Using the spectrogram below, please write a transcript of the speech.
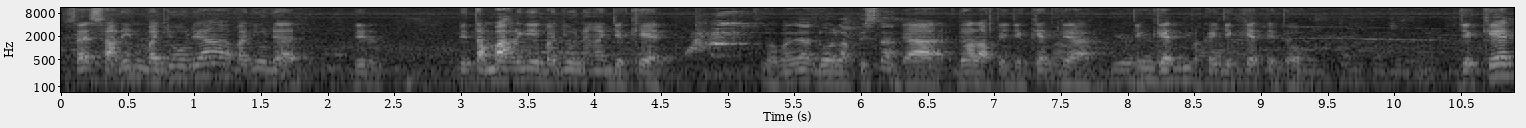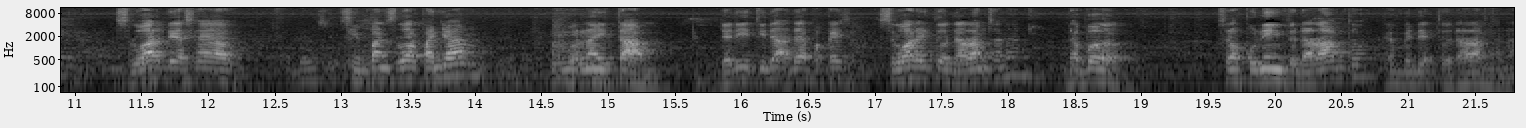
saya salin baju dia baju dia di- ditambah lagi baju dengan jaket. Namanya dua lapis lah. ya dua lapis jaket dia. Jaket pakai jaket itu. Jaket seluar dia saya simpan seluar panjang warna hitam. Jadi tidak ada pakai seluar itu dalam sana double. Seluar kuning itu dalam tuh yang pendek tuh dalam sana.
